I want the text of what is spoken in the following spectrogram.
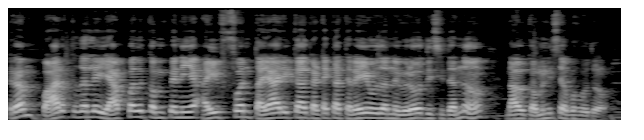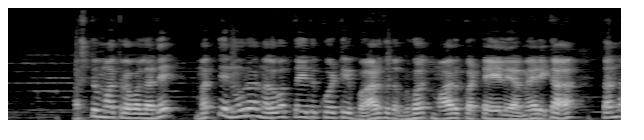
ಟ್ರಂಪ್ ಭಾರತದಲ್ಲಿ ಆ್ಯಪಲ್ ಕಂಪನಿಯ ಐಫೋನ್ ತಯಾರಿಕಾ ಘಟಕ ತೆರೆಯುವುದನ್ನು ವಿರೋಧಿಸಿದ್ದನ್ನು ನಾವು ಗಮನಿಸಬಹುದು. ಅಷ್ಟು ಮಾತ್ರವಲ್ಲದೆ ಮತ್ತೆ ನೂರ ನಲವತ್ತೈದು ಕೋಟಿ ಭಾರತದ ಬೃಹತ್ ಮಾರುಕಟ್ಟೆಯಲ್ಲಿ ಅಮೆರಿಕ ತನ್ನ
